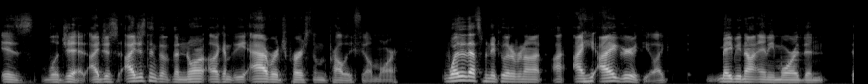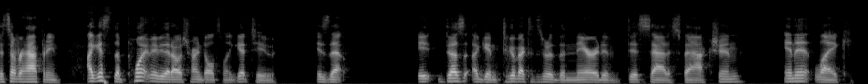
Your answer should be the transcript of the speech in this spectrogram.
is legit. I just I just think that the norm like the average person would probably feel more. Whether that's manipulative or not, I, I I agree with you. Like maybe not any more than that's ever happening. I guess the point maybe that I was trying to ultimately get to is that it does again to go back to sort of the narrative dissatisfaction in it. Like,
